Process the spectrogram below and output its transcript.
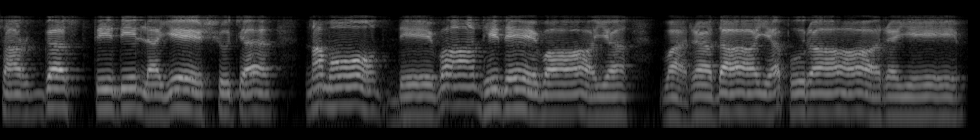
सर्गस्थितिलयेषु च नमो देवाधिदेवाय वरदाय पुरारये।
